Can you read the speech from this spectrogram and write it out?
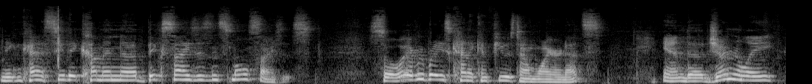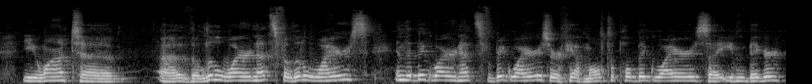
And you can kind of see they come in uh, big sizes and small sizes. So everybody's kind of confused on wire nuts. And uh, generally, you want uh, uh, the little wire nuts for little wires and the big wire nuts for big wires, or if you have multiple big wires, uh, even bigger.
